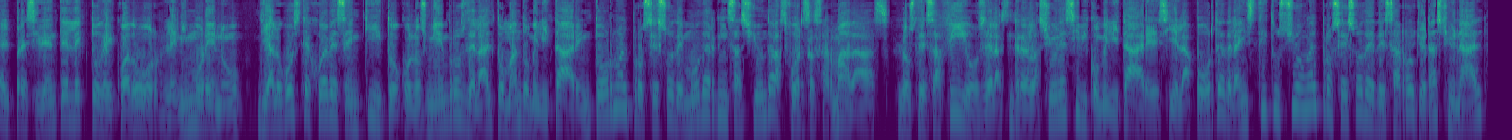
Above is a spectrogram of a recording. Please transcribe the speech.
El presidente electo de Ecuador, Lenín Moreno, dialogó este jueves en Quito con los miembros del alto mando militar en torno al proceso de modernización de las Fuerzas Armadas, los desafíos de las relaciones cívico-militares y el aporte de la institución al proceso de desarrollo nacional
